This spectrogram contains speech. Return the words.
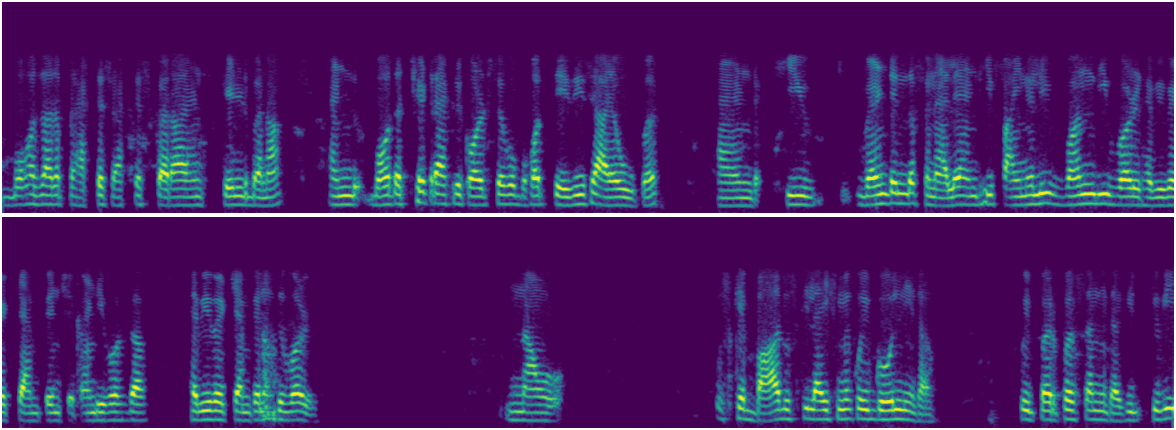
बहुत ज़्यादा प्रैक्टिस वैक्टिस करा एंड स्किल्ड बना। एंड बहुत अच्छे ट्रैक रिकॉर्ड से वो बहुत तेज़ी से आया ऊपर। And he went in the finale and he finally won the world heavyweight championship and he was the heavyweight champion of the world. Now, उसके बाद उसकी लाइफ में कोई गोल नहीं था। कोई पर्पस सा नहीं था क्योंकि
